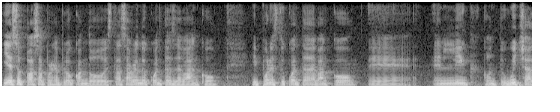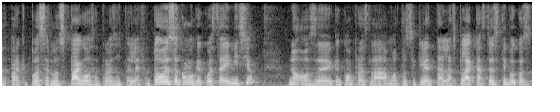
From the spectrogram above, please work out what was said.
Y eso pasa, por ejemplo, cuando estás abriendo cuentas de banco y pones tu cuenta de banco eh, en link con tu WeChat para que puedas hacer los pagos a través del teléfono. Todo eso como que cuesta de inicio, ¿no? O sea, que compras la motocicleta, las placas, todo ese tipo de cosas.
